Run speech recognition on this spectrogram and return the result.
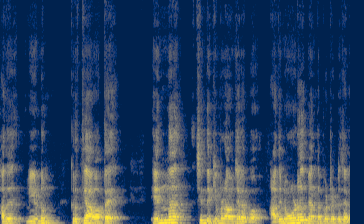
അത് വീണ്ടും കൃത്യമാവാത്ത എന്ന് ചിന്തിക്കുമ്പോഴാവും ചിലപ്പോൾ അതിനോട് ബന്ധപ്പെട്ടിട്ട് ചില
